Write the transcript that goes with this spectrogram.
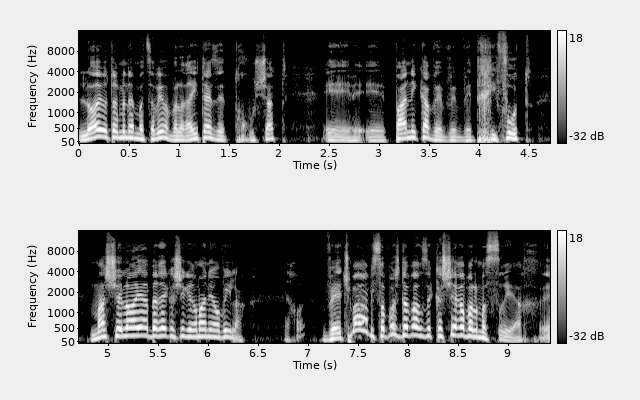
לא היו יותר מדי מצבים, אבל ראית איזה תחושת אה, אה, פאניקה ו- ו- ודחיפות, מה שלא היה ברגע שגרמניה הובילה. נכון. ותשמע, בסופו של דבר זה כשר אבל מסריח. אה,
